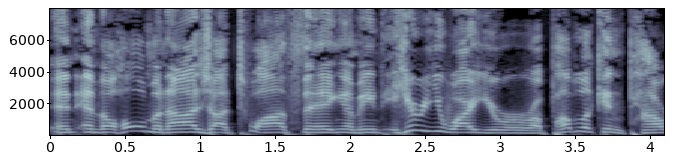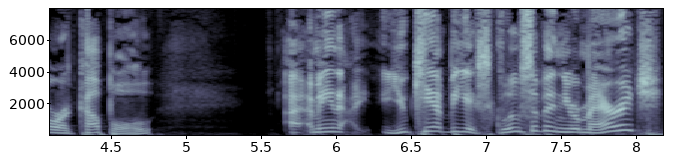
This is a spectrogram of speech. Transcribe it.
And, and the whole menage a trois thing. I mean, here you are, you're a Republican power couple. I mean, you can't be exclusive in your marriage.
